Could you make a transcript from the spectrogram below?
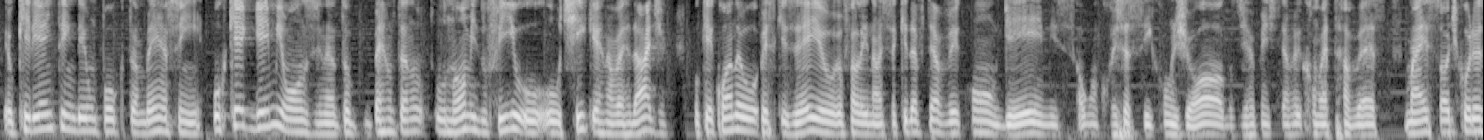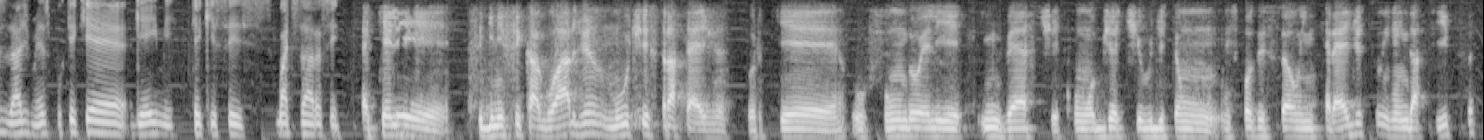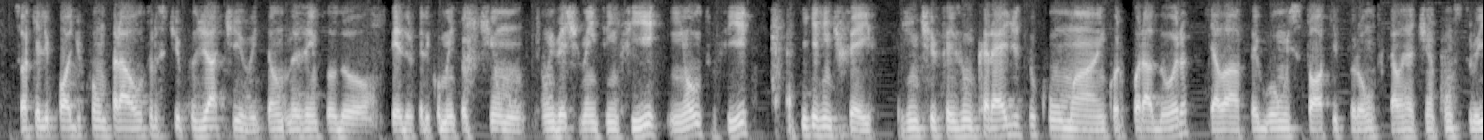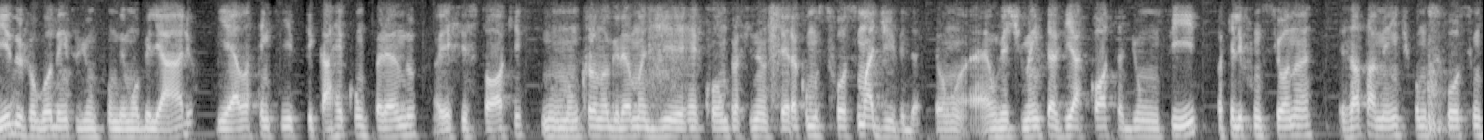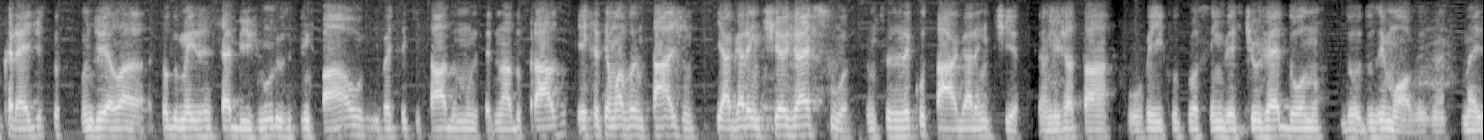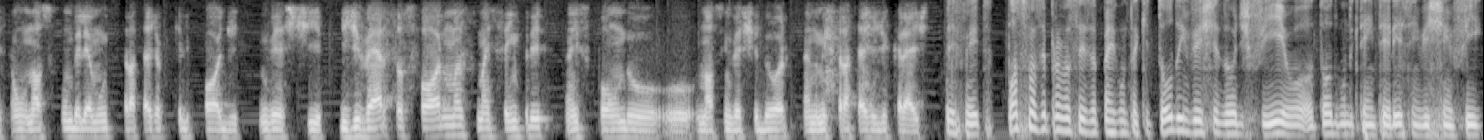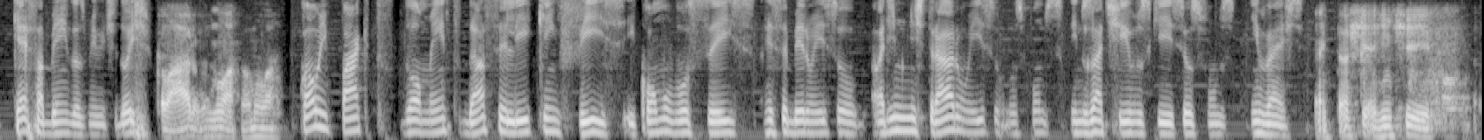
Eu queria entender um pouco também, assim, por que Game 11, né? Tô perguntando o nome do fio, o, o ticker, na verdade, Porque quando eu pesquisei, eu, eu falei, não, isso aqui deve ter a ver com games, alguma coisa assim, com jogos, de repente tem a ver com metaverso. Mas só de curiosidade mesmo, por que, que é game? Por que, que vocês batizaram assim? É que ele significa Guardian Multi-Estratégia, porque o fundo ele investe com o objetivo de ter uma exposição em crédito, em renda fixa, só que ele pode comprar outros tipos de ativo. Então, no exemplo do Pedro, que ele comentou que tinha um, um investimento em FII, em outro FII, é aqui que a gente fez. A gente fez um crédito com uma incorporadora, que ela pegou um estoque pronto que ela já tinha construído, jogou dentro de um fundo imobiliário e ela tem que ficar recomprando esse estoque num, cronograma de recompra financeira como se fosse uma dívida. Então, é um investimento é via cota de um FII, só que ele funciona exatamente como se fosse um crédito, onde ela todo mês recebe juros e principal e vai ser quitado num determinado prazo. E aí você tem uma vantagem que a garantia já é sua, você não precisa executar a garantia. Então ele já está, o veículo que você investiu já é dono do, dos imóveis, né? Mas então o nosso fundo ele é muito estratégico porque ele pode investir de diversas formas, mas sempre né, expondo o, o, nosso investidor né, numa estratégia de crédito. Perfeito. Posso fazer para vocês a pergunta que todo investidor de FII ou todo mundo que tem interesse em investir em FII quer saber em 2022? Claro, vamos lá. Vamos lá qual o impacto do aumento da Selic em FIIs e como vocês receberam isso, administraram isso nos fundos e nos ativos que seus fundos investem? É, então, a gente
